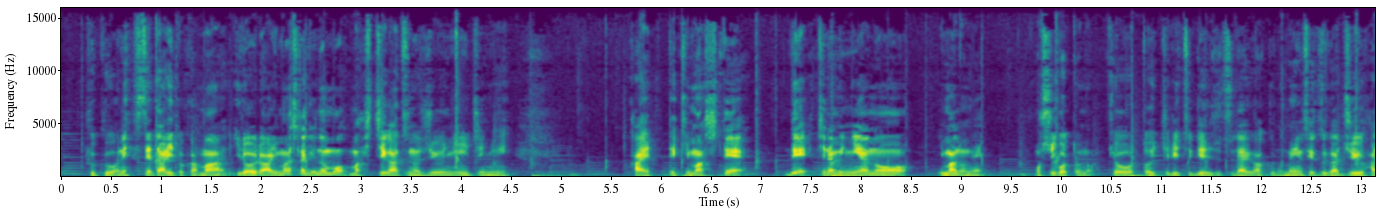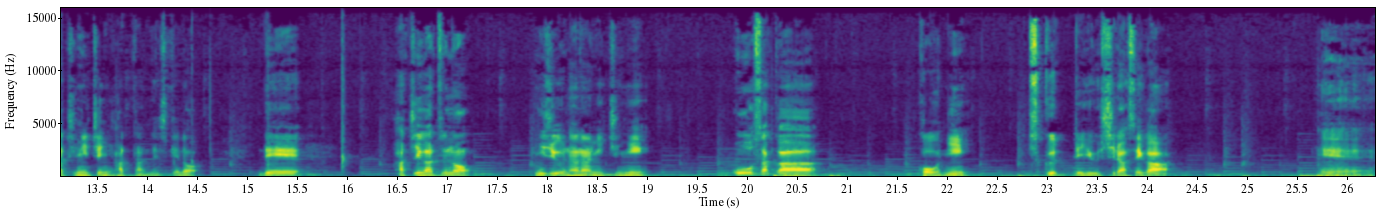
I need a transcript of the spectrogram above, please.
ー、服をね捨てたりとかまあいろいろありましたけども、まあ、7月の12日に帰ってきましてでちなみにあの今のねお仕事の京都市立芸術大学の面接が18日にあったんですけどで8月の27日に大阪港に着くっていう知らせが、え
